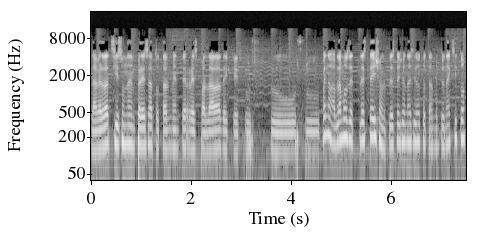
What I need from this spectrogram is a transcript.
la verdad sí es una empresa totalmente respaldada de que sus su, su- bueno, hablamos de PlayStation, el PlayStation ha sido totalmente un éxito.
